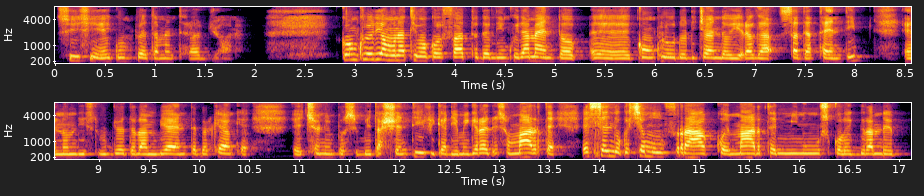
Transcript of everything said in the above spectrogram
Sì, sì, hai completamente ragione. Concludiamo un attimo col fatto dell'inquinamento, eh, concludo dicendovi raga state attenti e non distruggete l'ambiente perché anche eh, c'è un'impossibilità scientifica di emigrare su Marte, essendo che siamo un fracco e Marte è minuscolo e grande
